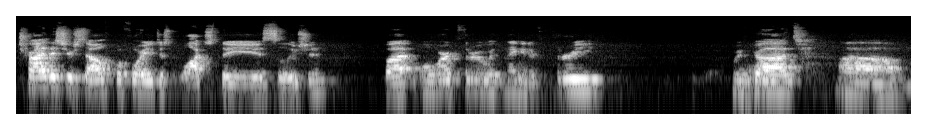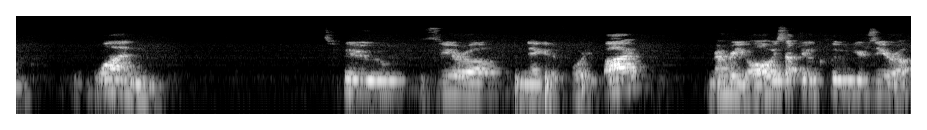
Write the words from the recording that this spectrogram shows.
try this yourself before you just watch the solution. But we'll work through with negative 3. We've got um, 1, 2, 0, negative 45. Remember, you always have to include your 0.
